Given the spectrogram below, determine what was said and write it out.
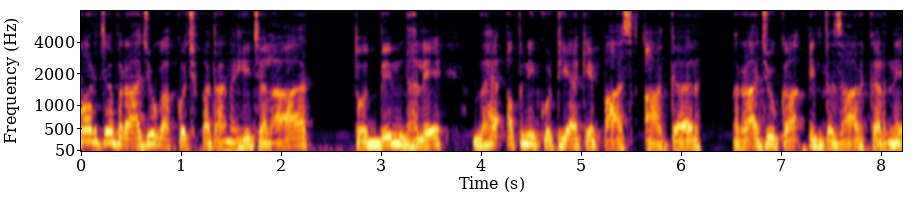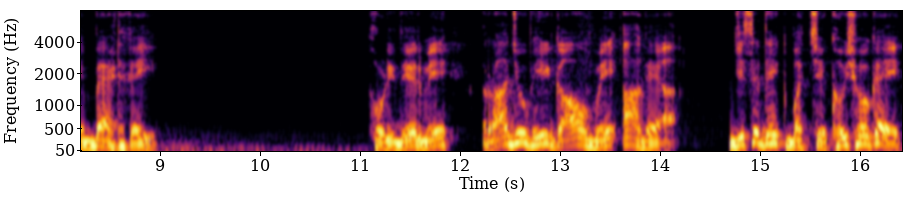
पर जब राजू का कुछ पता नहीं चला तो दिन ढले वह अपनी कुटिया के पास आकर राजू का इंतज़ार करने बैठ गई। थोड़ी देर में राजू भी गाँव में आ गया, जिसे देख बच्चे खुश हो गए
